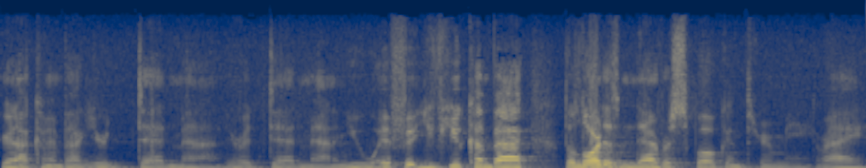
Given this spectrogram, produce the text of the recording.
You're not coming back. You're a dead man. You're a dead man. And you, if, if you come back, the Lord has never spoken through me, right?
